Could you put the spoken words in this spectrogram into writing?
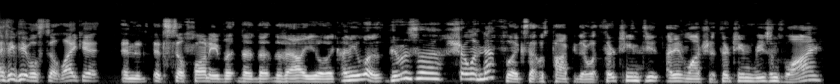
I think people still like it, and it, it's still funny, but the, the, the value, like, I mean, what? There was a show on Netflix that was popular. What, 13? Th- I didn't watch it. 13 Reasons Why?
